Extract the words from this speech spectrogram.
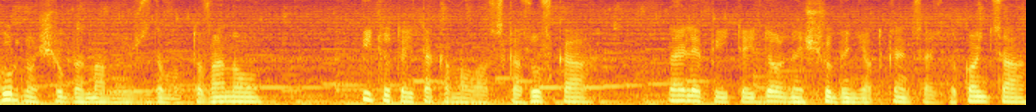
Górną śrubę mamy już zdemontowaną. I tutaj taka mała wskazówka. Najlepiej tej dolnej śruby nie odkręcać do końca,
